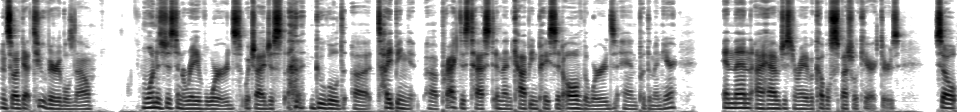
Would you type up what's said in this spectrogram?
And so I've got two variables now. One is just an array of words, which I just Googled uh, typing uh, practice test and then copy and pasted all of the words and put them in here. And then I have just an array of a couple special characters. So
